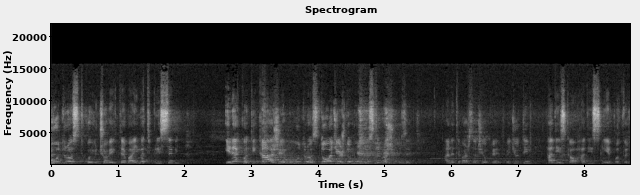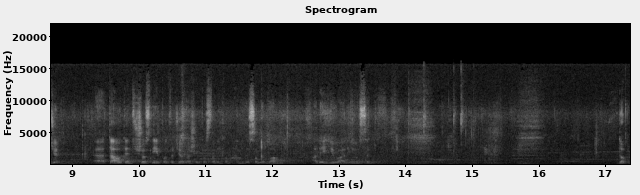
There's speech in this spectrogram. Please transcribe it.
mudrost koju čovjek treba imati pri sebi i neko ti kaže mudrost, dođeš do mudrosti, trebaš uzeti. A ne trebaš znači okrenuti. Međutim, hadis kao hadis nije potvrđen, e, ta autentičnost nije potvrđena od našeg poslanika Muhammeda sallallahu alaihi wa alaihi wa sallam. Dobro.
